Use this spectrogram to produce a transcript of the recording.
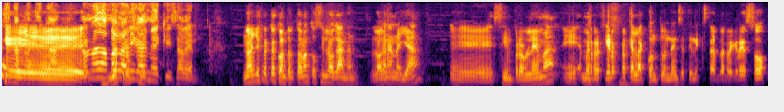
que... No nada más la Liga MX, a ver. No, yo creo que contra Toronto sí lo ganan. Lo ganan allá. Eh, sin problema. Eh, me refiero a que la contundencia tiene que estar de regreso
